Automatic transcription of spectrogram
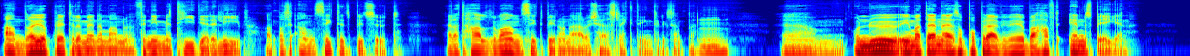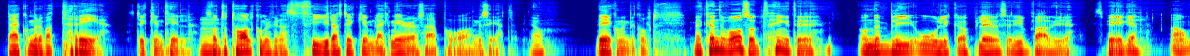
Andra har ju upplevt till och med när man förnimmer tidigare liv, att man ser ansiktet byts ut. Eller att halva ansiktet blir någon nära och kär släkting till exempel. Mm. Ehm, och nu, i och med att den är så populär, vi har ju bara haft en spegel. Där kommer det vara tre stycken till. Mm. Så totalt kommer det finnas fyra stycken Black Mirrors här på museet. Ja. Det kommer bli coolt. Men kan det vara så? Tänk dig om det blir olika upplevelser i varje spegel. Ja.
